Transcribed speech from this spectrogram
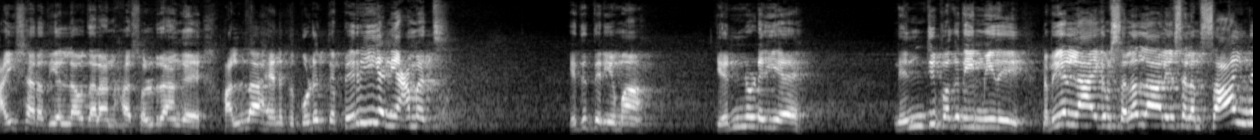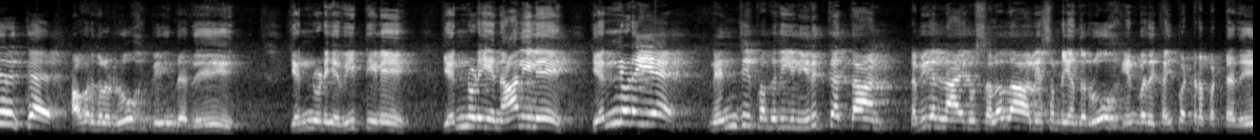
ஆயிஷா ரதி அல்லாஹ் தலான்ஹா சொல்கிறாங்க அல்லாஹ் எனக்கு கொடுத்த பெரிய நியாமத் எது தெரியுமா? என்னுடைய நெஞ்சு பகுதியின் மீது நபிகள் நாயகம் சல்லல்லா அலைஹி சாய்ந்திருக்க அவர்கள் ரூஹ் பிரிந்தது. என்னுடைய வீட்டிலே என்னுடைய நாளிலே என்னுடைய நெஞ்சு பகுதியில் இருக்கத்தான் நபிகள் நாயகம் சல்லல்லா அலைஹி அந்த ரூஹ் என்பது கைப்பற்றப்பட்டது.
